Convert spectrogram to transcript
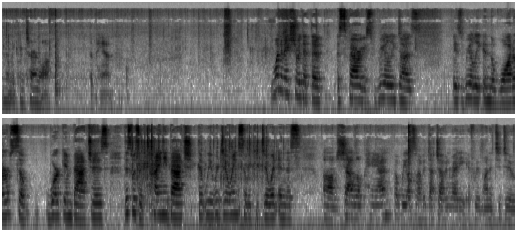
And then we can turn off the pan. You want to make sure that the asparagus really does, is really in the water. So work in batches. This was a tiny batch that we were doing, so we could do it in this um, shallow pan, but we also have a Dutch oven ready if we wanted to do,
